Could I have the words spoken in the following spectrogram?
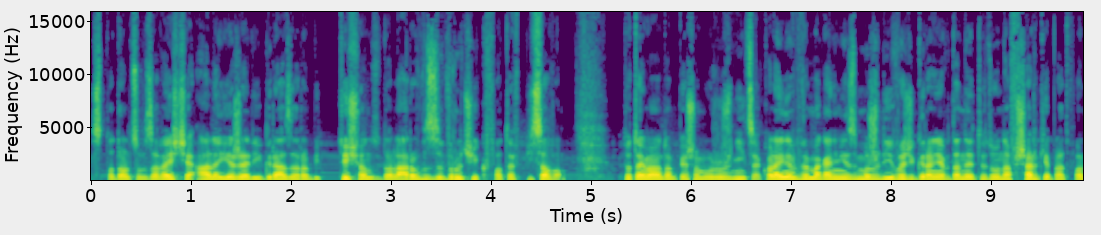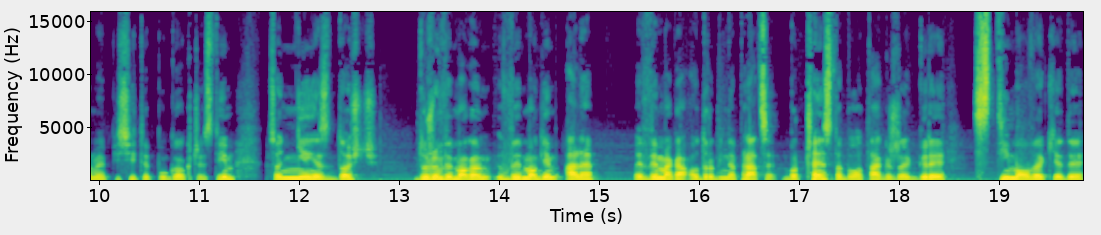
100 dolców za wejście, ale jeżeli gra zarobi 1000 dolarów, zwróci kwotę wpisową. Tutaj mamy tą pierwszą różnicę. Kolejnym wymaganiem jest możliwość grania w dany tytuł na wszelkie platformy PC typu GOG czy Steam, co nie jest dość dużym wymogiem, wymogiem ale wymaga odrobinę pracy, bo często było tak, że gry Steamowe, kiedy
